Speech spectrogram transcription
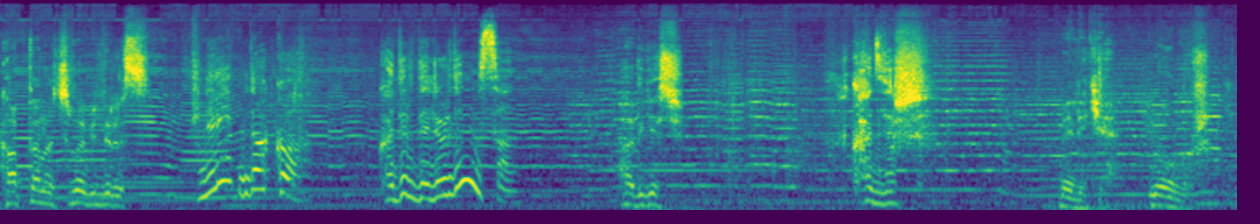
Kaptan açılabiliriz. Ne? Bir dakika. Kadir delirdin mi sen? Hadi geç. Kadir. Melike ne olur.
